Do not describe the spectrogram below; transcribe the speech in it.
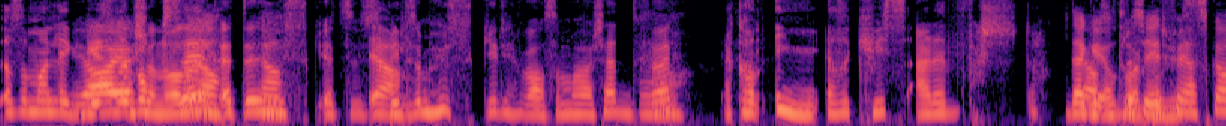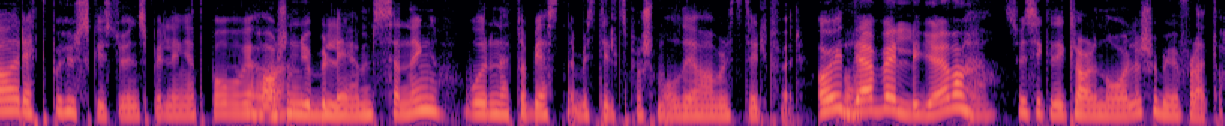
Altså, man legger Ja, det bokser. er. Et, Ja. husk, et spill som husker hva som har skjedd Ja. før. Jeg kan ingen Altså, quiz er det verste. Det er gøy at du sier, for jeg skal rett på Huskestueinnspilling etterpå, hvor vi Ja. har sånn jubileumssending hvor nettopp gjestene blir stilt spørsmål de har blitt stilt før. Oi, det er veldig gøy, da. Ja. Så hvis ikke de klarer det nå heller, så blir det flaut, da.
